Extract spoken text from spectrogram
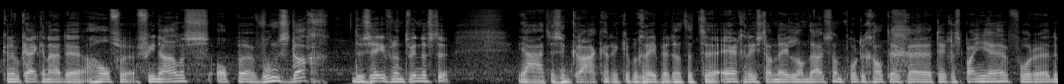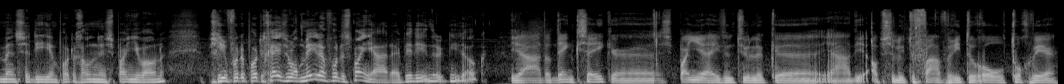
kunnen we kijken naar de halve finales op uh, woensdag, de 27e. Ja, het is een kraker. Ik heb begrepen dat het erger is dan Nederland-Duitsland. Portugal tegen, tegen Spanje, voor de mensen die in Portugal en in Spanje wonen. Misschien voor de Portugezen wel meer dan voor de Spanjaarden. Heb je die indruk niet ook? Ja, dat denk ik zeker. Spanje heeft natuurlijk ja, die absolute favoriete rol toch weer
